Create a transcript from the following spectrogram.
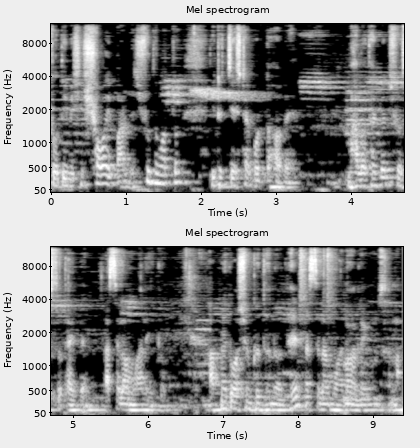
প্রতিবেশী সবাই পারবে। শুধুমাত্র একটু চেষ্টা করতে হবে। ভালো থাকবেন সুস্থ থাকবেন। আসসালামু আলাইকুম। আপনাকে অসংখ্য ধন্যবাদ আসসালামু আলাইকুম। ওয়ালাইকুম সালাম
